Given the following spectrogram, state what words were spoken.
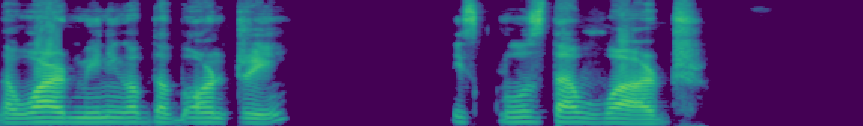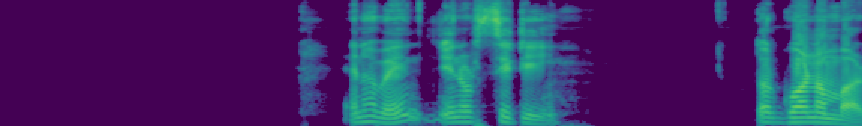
The word meaning of the born tree is close the word. এন হবে জেনোর সিটি তোর গ নাম্বার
